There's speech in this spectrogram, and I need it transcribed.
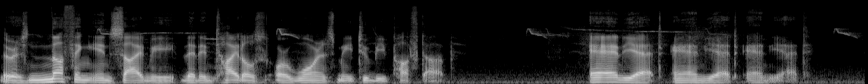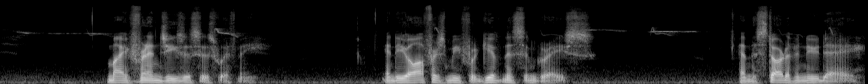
There is nothing inside me that entitles or warrants me to be puffed up. And yet, and yet, and yet, my friend Jesus is with me. And he offers me forgiveness and grace and the start of a new day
